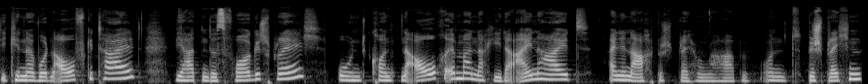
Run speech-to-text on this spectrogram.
Die Kinder wurden aufgeteilt. Wir hatten das Vorgespräch und konnten auch immer nach jeder Einheit eine Nachbesprechung haben und besprechen,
